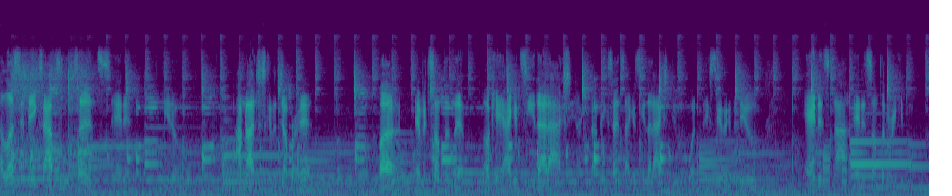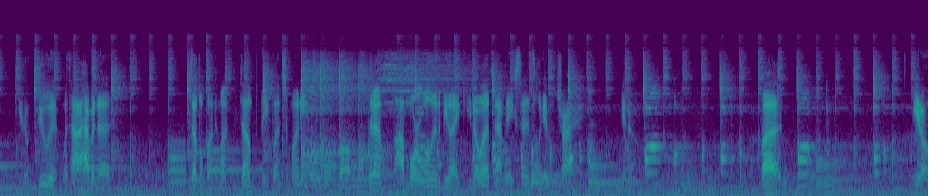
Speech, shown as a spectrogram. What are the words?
unless it makes absolute sense and it, you know, I'm not just gonna jump right in. But if it's something that okay, I can see that actually, that makes sense. I can see that actually doing what they say they're gonna do, and it's not, and it's something where you can, you know, do it without having to dump a bunch of money, dump a bunch of money into. Then I'm, I'm more willing to be like, you know what, that makes sense. I'll give it a try. You know. But you know,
